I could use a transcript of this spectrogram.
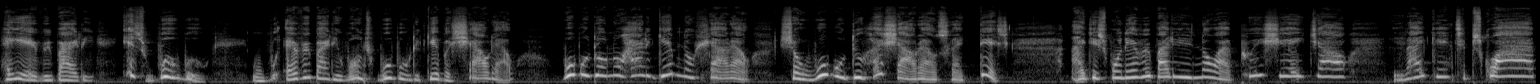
Hey everybody, it's Woo Woo. Everybody wants Woo Woo to give a shout out. Woo Woo don't know how to give no shout out, so Woo Woo do her shout outs like this. I just want everybody to know I appreciate y'all. Like and subscribe,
